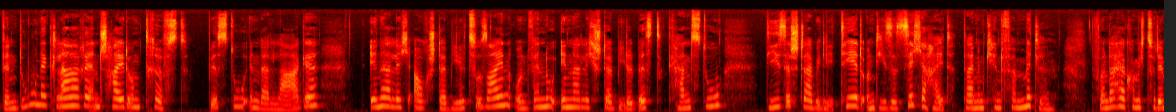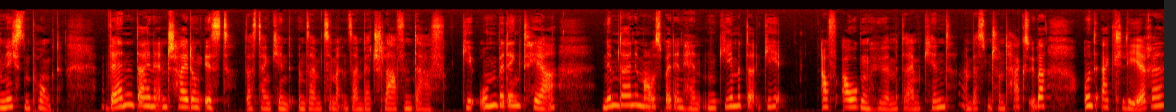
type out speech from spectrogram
wenn du eine klare Entscheidung triffst, bist du in der Lage, innerlich auch stabil zu sein. Und wenn du innerlich stabil bist, kannst du diese Stabilität und diese Sicherheit deinem Kind vermitteln. Von daher komme ich zu dem nächsten Punkt. Wenn deine Entscheidung ist, dass dein Kind in seinem Zimmer, in seinem Bett schlafen darf, geh unbedingt her, nimm deine Maus bei den Händen, geh, mit, geh auf Augenhöhe mit deinem Kind, am besten schon tagsüber, und erkläre,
